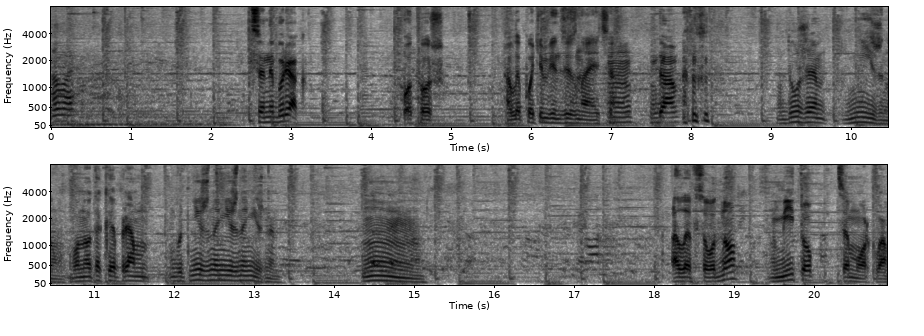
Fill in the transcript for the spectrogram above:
Давай. Це не буряк. Отож. Але потім він зізнається. Да. Дуже ніжно. Воно таке прям от ніжне, ніжне, ніжне. м Але все одно мій топ це морква.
